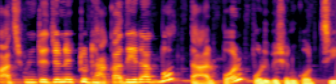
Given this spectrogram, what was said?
পাঁচ মিনিটের জন্য একটু ঢাকা দিয়ে রাখব, তারপর পরিবেশন করছি।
